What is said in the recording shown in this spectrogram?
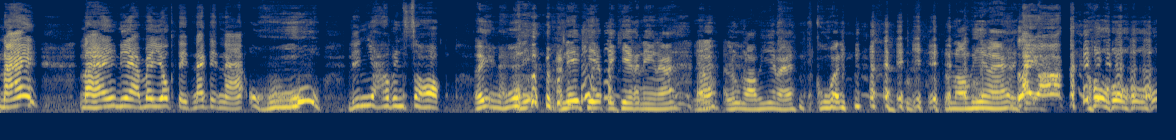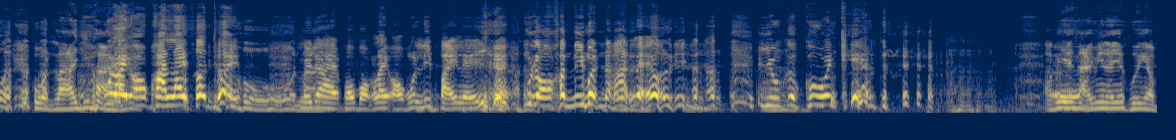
ไหน ไหนเนี่ยไม่ยกติดนักติดหนาโอ้โหลิ้นยาวเป็นศอก เฮ้ยอันนี้อันนี้เคลียร์ไปเคลียร์กันเองนะเนี่ยลูกน้องพี่ใช่ไหมกวนลูกน้องพี่ใช่ไหมไล่ออกโอ้โหโหดร้ายชิบหายกูไล่ออกผ่านไล่สดด้วยโอ้โหโหดร้ายไม่ได้ พอบอกไล่ออกมันรีบไปเลยกูรอคำนี้มานานแล้วเลยอยู่กับกูมันเครียดอะพี่สายมีอะไรจะคุยกับ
